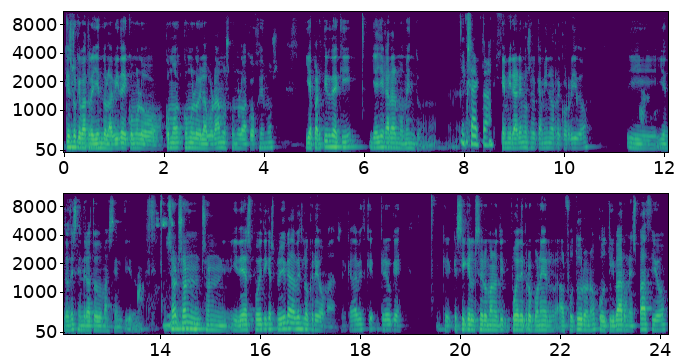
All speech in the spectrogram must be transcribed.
qué es lo que va trayendo la vida y cómo lo, cómo, cómo lo elaboramos, cómo lo acogemos. Y a partir de aquí ya llegará el momento. ¿no? Exacto. Que miraremos el camino recorrido y, y, entonces tendrá todo más sentido. ¿no? Son, son, son, ideas poéticas, pero yo cada vez lo creo más. ¿eh? Cada vez que creo que, que, que, sí que el ser humano puede proponer al futuro, ¿no? cultivar un espacio,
